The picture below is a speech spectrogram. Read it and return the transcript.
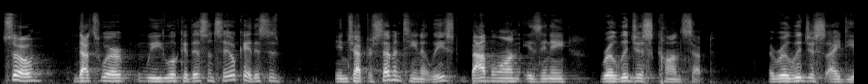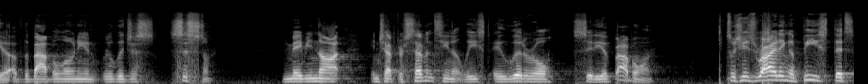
So that's where we look at this and say, okay, this is, in chapter 17 at least, Babylon is in a religious concept, a religious idea of the Babylonian religious system. Maybe not in chapter 17 at least, a literal city of Babylon. So she's riding a beast that's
